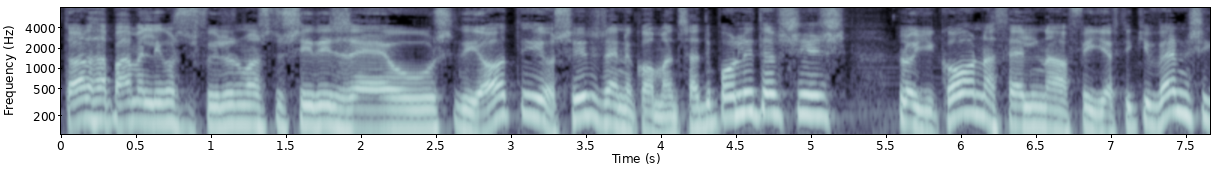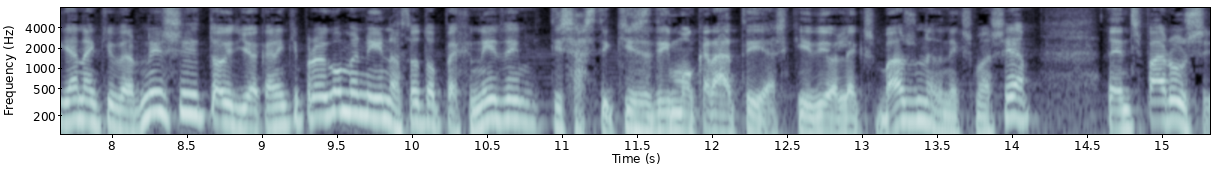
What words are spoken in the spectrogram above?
Τώρα θα πάμε λίγο στους φίλους μας, τους Σιριζέους, διότι ο ΣΥΡΙΖΑ είναι κόμμα της αντιπολίτευσης. Λογικό να θέλει να φύγει αυτή η κυβέρνηση για να κυβερνήσει. Το ίδιο έκανε και η προηγούμενη. Είναι αυτό το παιχνίδι της αστικής δημοκρατίας. Και οι δύο λέξεις μπάζουν, δεν έχει σημασία, δεν τι παρούσει.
